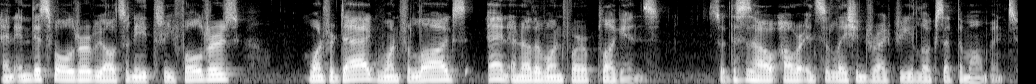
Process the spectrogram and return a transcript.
And in this folder, we also need three folders, one for DAG, one for logs, and another one for plugins. So this is how our installation directory looks at the moment.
